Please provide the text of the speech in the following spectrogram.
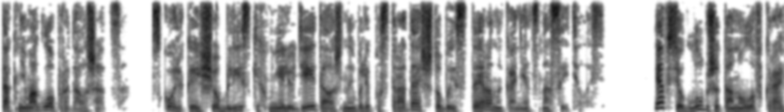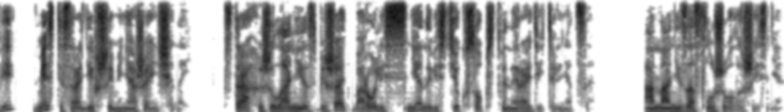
Так не могло продолжаться. Сколько еще близких мне людей должны были пострадать, чтобы Эстера наконец насытилась. Я все глубже тонула в крови вместе с родившей меня женщиной. Страх и желание сбежать боролись с ненавистью к собственной родительнице. Она не заслуживала жизни.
